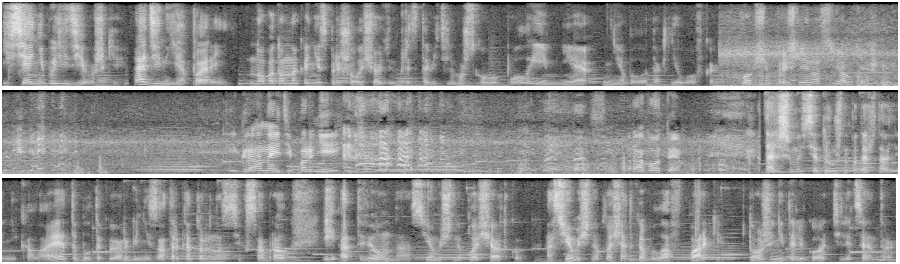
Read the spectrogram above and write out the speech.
и все они были девушки. Один я парень. Но потом наконец пришел еще один представитель мужского пола, и мне не было так неловко. В общем, пришли на съемки. Игра «Найди парней». Работаем. Дальше мы все дружно подождали Николая, это был такой организатор, который нас всех собрал, и отвел на съемочную площадку. А съемочная площадка была в парке, тоже недалеко от телецентра.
